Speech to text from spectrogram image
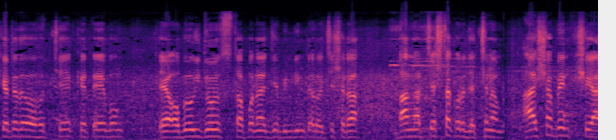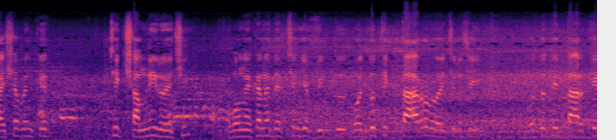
কেটে দেওয়া হচ্ছে। কেটে এবং অবৈধ স্থাপনার যে বিল্ডিংটা রয়েছে, সেটা ভাঙার চেষ্টা করে যাচ্ছেন আমরা। আয়সা ব্যাংক, সেই আয়সা ব্যাংকের ঠিক সামনেই রয়েছি এবং এখানে দেখছেন যে বিদ্যুৎ, বৈদ্যুতিক তারও রয়েছিল সেই বৈদ্যুতিক তারকে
